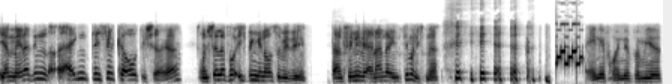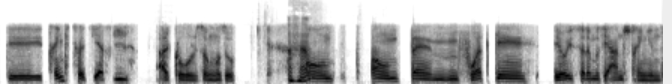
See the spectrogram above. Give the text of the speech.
Ja, Männer sind eigentlich viel chaotischer, ja? Und stell dir vor, ich bin genauso wie sie. Dann finden wir einander im Zimmer nicht mehr. eine Freundin von mir, die trinkt halt sehr viel Alkohol, sagen wir so. Aha. Und, und beim Fortgehen, ja, ist halt immer sehr anstrengend.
